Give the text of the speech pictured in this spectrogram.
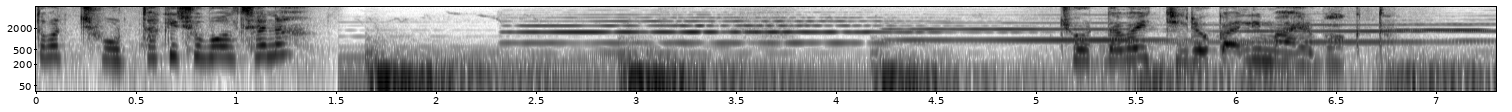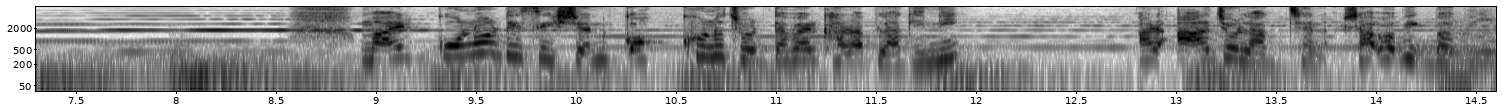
তোমার ছোটদা কিছু বলছে না? ছোটদাভাই চিরকালই মায়ের ভক্ত। মায়ের কোনো ডিসিশন কখনো ছোটদাভাইয়ের খারাপ লাগেনি, আর আজও লাগছে না, স্বাভাবিকভাবেই।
